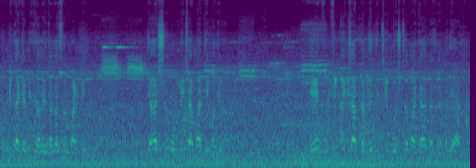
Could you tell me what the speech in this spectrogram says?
भूमिका ज्यांनी झाले जगासर मांडली. त्या शिवभूमीच्या मातीमध्ये एक चुकीच्या पद्धतीची गोष्ट माझ्या नजरेमध्ये आली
